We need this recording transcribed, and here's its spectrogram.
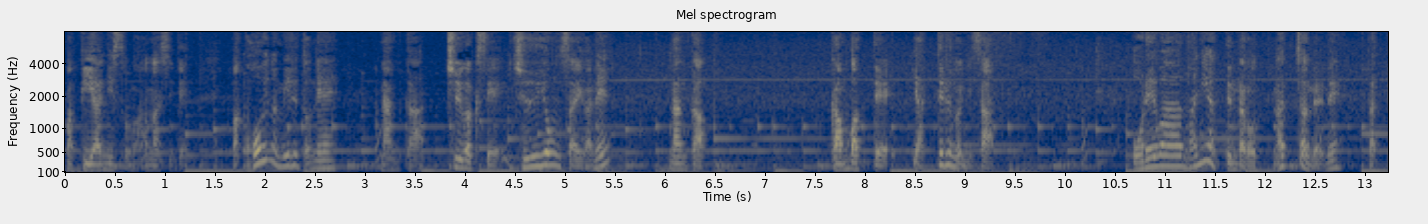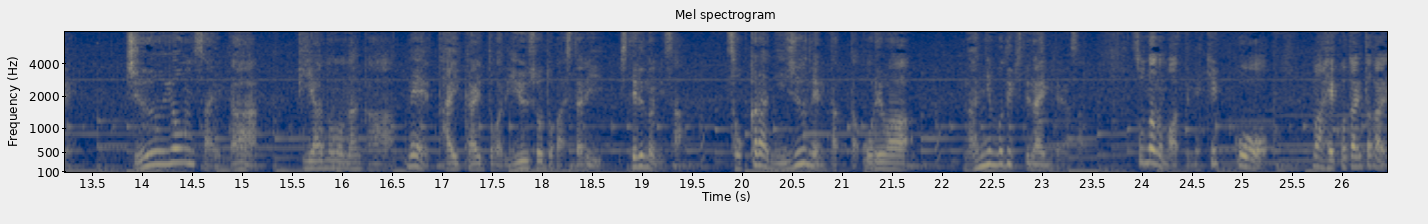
まあ、ピアニストの話で。まあ、こういうの見るとね、なんか、中学生14歳がね、なんか、頑張ってやってるのにさ、俺は何やってんだろうってなっちゃうんだよね。だって、14歳がピアノのなんかね、大会とかで優勝とかしたりしてるのにさ、そっから20年経った俺は何にもできてないみたいなさ、そんなのもあってね、結構、まあ、へこたりとか、へ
